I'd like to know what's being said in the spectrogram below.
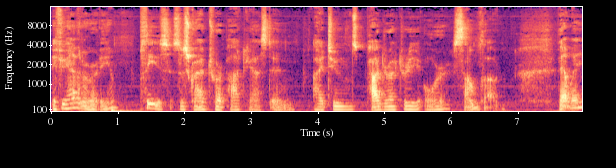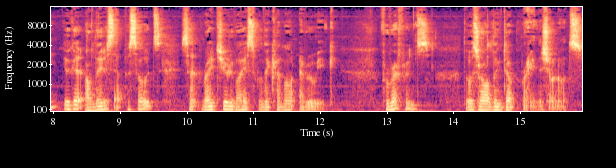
If you haven't already, please subscribe to our podcast in iTunes, Pod Directory, or SoundCloud. That way, you'll get our latest episodes sent right to your device when they come out every week. For reference, those are all linked up right in the show notes.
